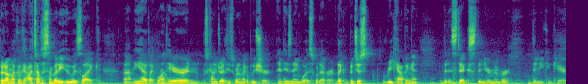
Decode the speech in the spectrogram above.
but I'm like, okay, I talked to somebody who was like, um, he had like blonde hair and was kind of dressed. He was wearing like a blue shirt, and his name was whatever. Like, but just recapping it, then it sticks. Then you remember. Then you can care.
